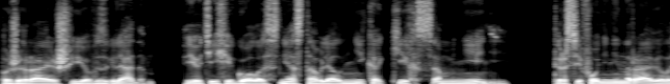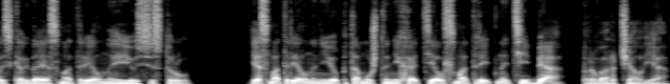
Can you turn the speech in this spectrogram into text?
пожираешь ее взглядом. Ее тихий голос не оставлял никаких сомнений. Персифоне не нравилось, когда я смотрел на ее сестру. «Я смотрел на нее, потому что не хотел смотреть на тебя», — проворчал я.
